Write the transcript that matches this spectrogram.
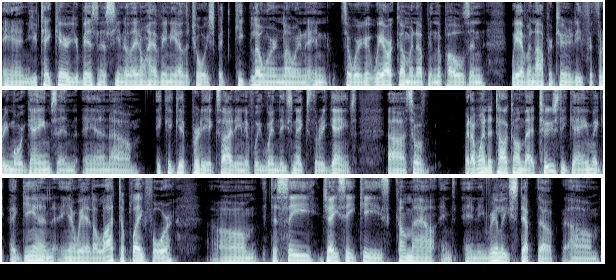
and you take care of your business, you know they don't have any other choice but keep lowering and lowering. And so we're we are coming up in the polls, and we have an opportunity for three more games, and and um, it could get pretty exciting if we win these next three games. Uh, so, but I wanted to talk on that Tuesday game again. You know, we had a lot to play for. Um, to see J.C. Keys come out and and he really stepped up. Um,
